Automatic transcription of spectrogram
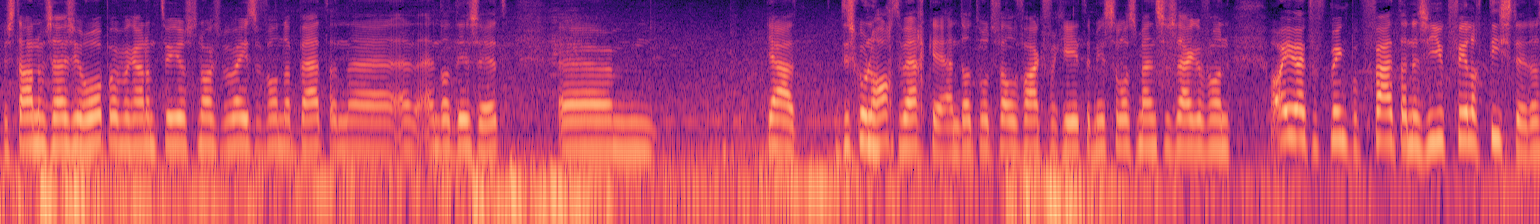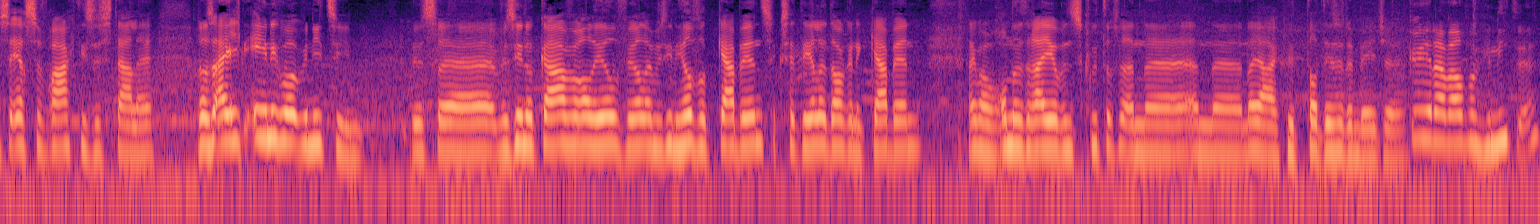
We staan om 6 uur op en we gaan om 2 uur s'nachts wijze van naar bed en, eh, en, en dat is het. Ehm, ja, het is gewoon hard werken en dat wordt wel vaak vergeten. Meestal als mensen zeggen van, oh je werkt voor Pinkpop vet en dan zie je ook veel artiesten. Dat is de eerste vraag die ze stellen. Dat is eigenlijk het enige wat we niet zien. Dus eh, we zien elkaar vooral heel veel en we zien heel veel cabins. Ik zit de hele dag in een cabin en ik ben ronddraaien op een scooter en, eh, en nou ja, goed, dat is het een beetje. Kun je daar wel van genieten?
